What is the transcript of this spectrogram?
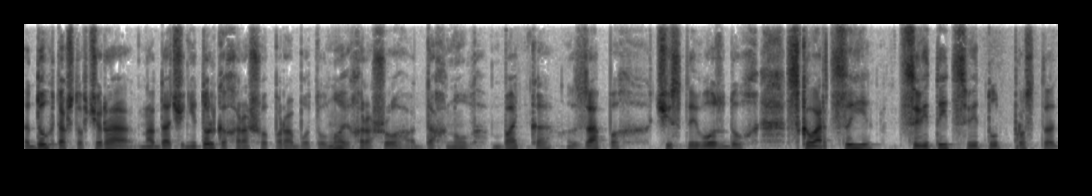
дух. Так что вчера на даче не только хорошо поработал, но и хорошо отдохнул. Банька, запах, чистый воздух, скворцы – цветы цветут, просто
